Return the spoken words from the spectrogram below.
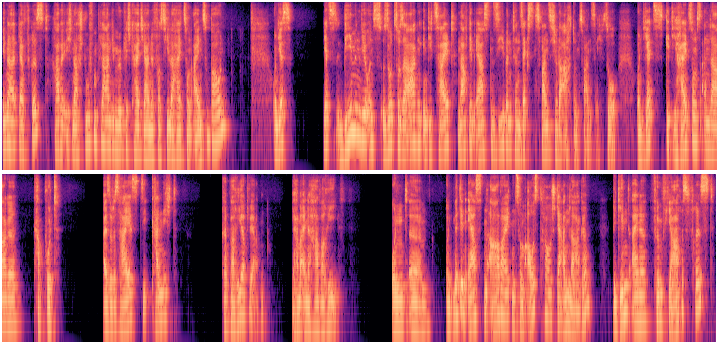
Innerhalb der Frist habe ich nach Stufenplan die Möglichkeit, ja eine fossile Heizung einzubauen. Und jetzt, jetzt beamen wir uns sozusagen in die Zeit nach dem 1.7., 26 oder 28. So. Und jetzt geht die Heizungsanlage kaputt. Also das heißt, sie kann nicht repariert werden. Wir haben eine Havarie. Und, ähm, und mit den ersten Arbeiten zum Austausch der Anlage beginnt eine Fünfjahresfrist,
